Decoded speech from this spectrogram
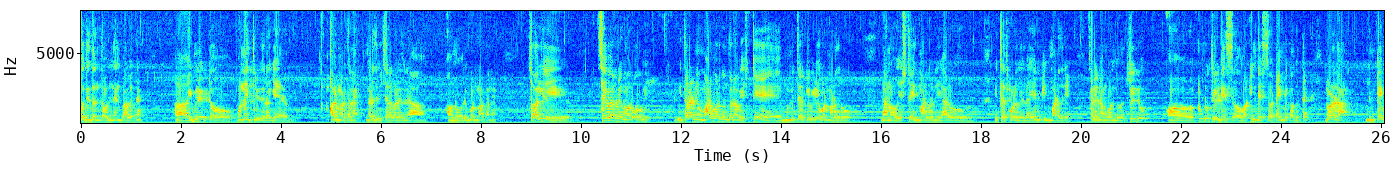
ಓದಿದಂಥ ಒಂದು ನೆನಪಾಗುತ್ತೆ. ಇಮಿಡಿಯೇಟು ಒನ್ ನೈನ್ ತ್ರೀ ಜೀರೋಗೆ ಕಾಲ್ ಮಾಡ್ತಾನೆ. ನಡೆದ ವಿಚಾರಗಳನ್ನ ಅವನು ರಿಪೋರ್ಟ್ ಮಾಡ್ತಾನೆ. ಸೊ ಅಲ್ಲಿ ಸೈಬರ್ ಕ್ರೈಮ್ ಅವರು ಈ ಥರ ನೀವು ಮಾಡಬಾರ್ದು ಅಂತ ನಾವು ಎಷ್ಟೇ ಮುನ್ನೆಚ್ಚರಿಕೆ ವೀಡಿಯೋಗಳು ಮಾಡಿದ್ರು, ನಾನು ಎಷ್ಟೇ ಇದು ಮಾಡಿದ್ರು, ನೀವು ಯಾರು ಎಚ್ಚೆತ್ಕೊಳ್ಳೋದಿಲ್ಲ ಏನಕ್ಕೆ ಹಿಂಗೆ ಮಾಡಿದ್ರಿ? ಸರಿ, ನಮಗೊಂದು three to two to three days working days time ಬೇಕಾಗುತ್ತೆ. ನೋಡೋಣ ನಿಮ್ಮ ಟೈಮ್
